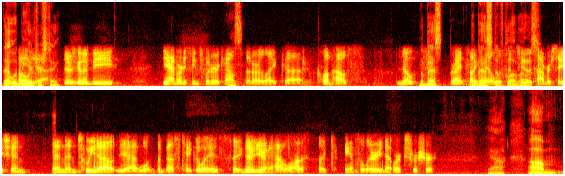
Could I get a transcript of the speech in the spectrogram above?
that would be oh, interesting. Yeah. There's going to be, yeah, I've already seen Twitter accounts that are like uh, Clubhouse notes. The best, right? So like best they'll listen to a conversation and then tweet out, yeah, what the best takeaways. So you're going to have a lot of like ancillary networks for sure. Yeah. Um,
